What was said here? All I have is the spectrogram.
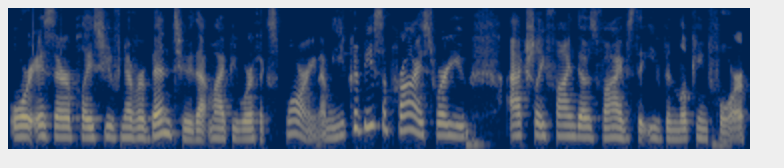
Or is there a place you've never been to that might be worth exploring? I mean, you could be surprised where you actually find those vibes that you've been looking for.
